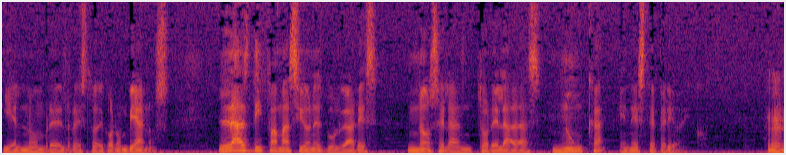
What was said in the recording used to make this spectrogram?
y el nombre del resto de colombianos. Las difamaciones vulgares no serán toleradas nunca en este periódico. Mm.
